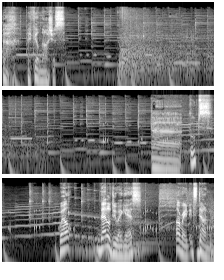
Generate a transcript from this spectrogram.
Ugh, I feel nauseous. Uh, oops. Well, that'll do, I guess. Alright, it's done.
